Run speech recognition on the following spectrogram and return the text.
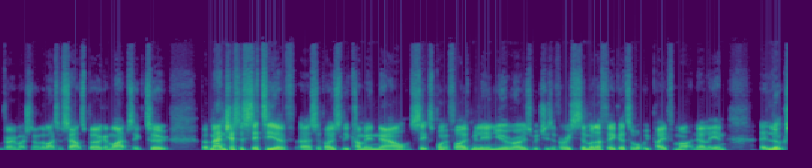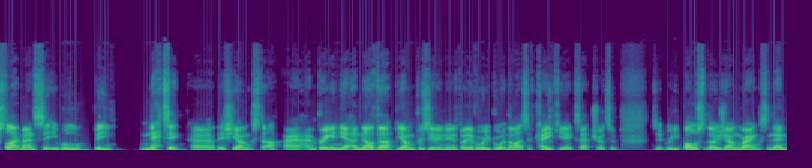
very much know the likes of Salzburg and Leipzig too. But Manchester City have uh, supposedly come in now, 6.5 million euros, which is a very similar figure to what we paid for Martinelli. And it looks like Man City will be netting uh, this youngster uh, and bringing yet another young Brazilian in as well. They've already brought in the likes of Kayky, etc., to, to really bolster those young ranks. And then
